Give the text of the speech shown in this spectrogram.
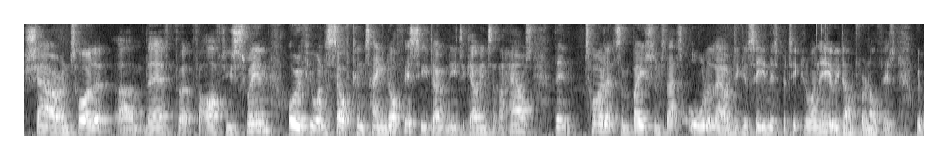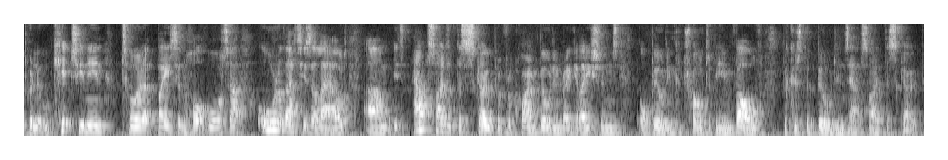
shower and toilet um, there for, for after you swim, or if you want a self-contained office so you don't need to go into the house, then toilets and bathrooms, that's all allowed. You can see in this particular one here we've done for an office, we put a little kitchen in, toilet, basin, hot water, all of that is allowed. Um, it's outside of the scope of requiring building regulations or building control to be involved because the building's outside the scope.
